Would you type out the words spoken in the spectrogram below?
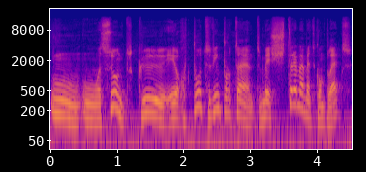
um, um assunto que eu reputo de importante, mas extremamente complexo,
